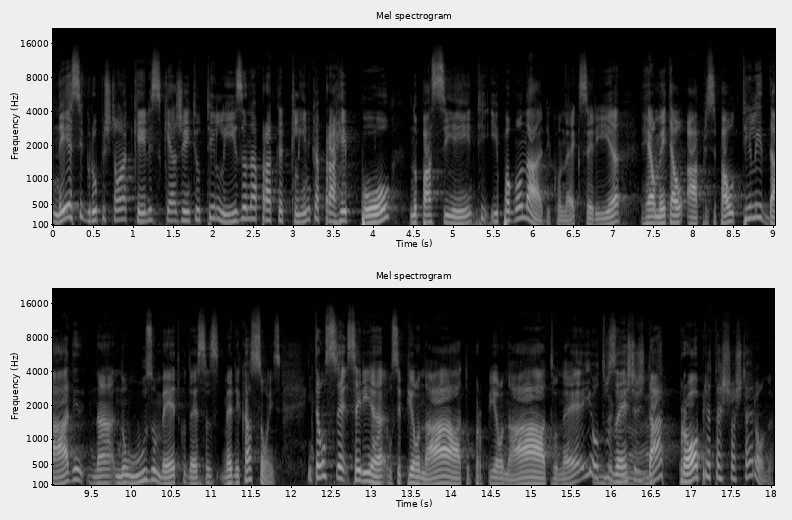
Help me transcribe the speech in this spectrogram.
nesse grupo estão aqueles que a gente utiliza na prática clínica para repor no paciente hipogonádico, né? que seria realmente a, a principal utilidade na, no uso médico dessas medicações. Então, se, seria o cipionato, o propionato né? e outros ésteres da própria testosterona.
